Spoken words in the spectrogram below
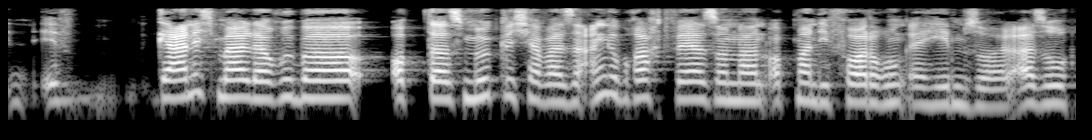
Äh, gar nicht mal darüber, ob das möglicherweise angebracht wäre, sondern ob man die Forderung erheben soll. Also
